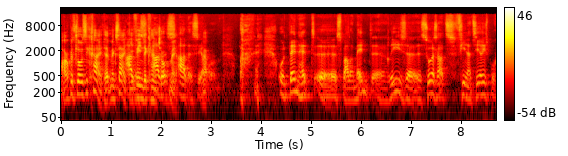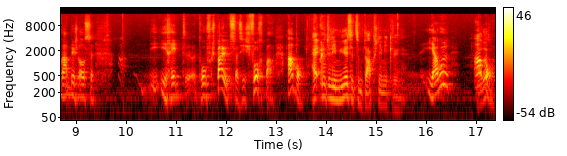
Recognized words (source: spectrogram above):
Arbeitslosigkeit, hat man gesagt. Alles, die finden keinen alles, Job mehr. Alles, ja. ja. Und dann hat äh, das Parlament ein riesiges Zusatzfinanzierungsprogramm beschlossen. Ich, ich hätte darauf gespült, das ist furchtbar. Aber... Hat man natürlich müssen, um die Abstimmung zu gewinnen. Jawohl, aber... Oder?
